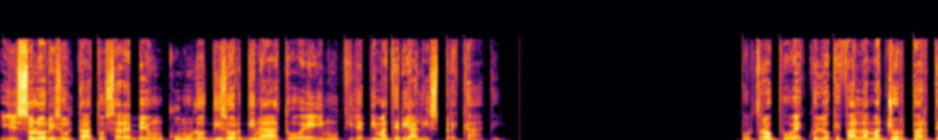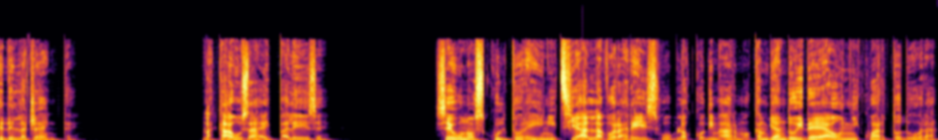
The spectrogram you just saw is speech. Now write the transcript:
Il solo risultato sarebbe un cumulo disordinato e inutile di materiali sprecati. Purtroppo è quello che fa la maggior parte della gente. La causa è palese. Se uno scultore inizia a lavorare il suo blocco di marmo cambiando idea ogni quarto d'ora,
